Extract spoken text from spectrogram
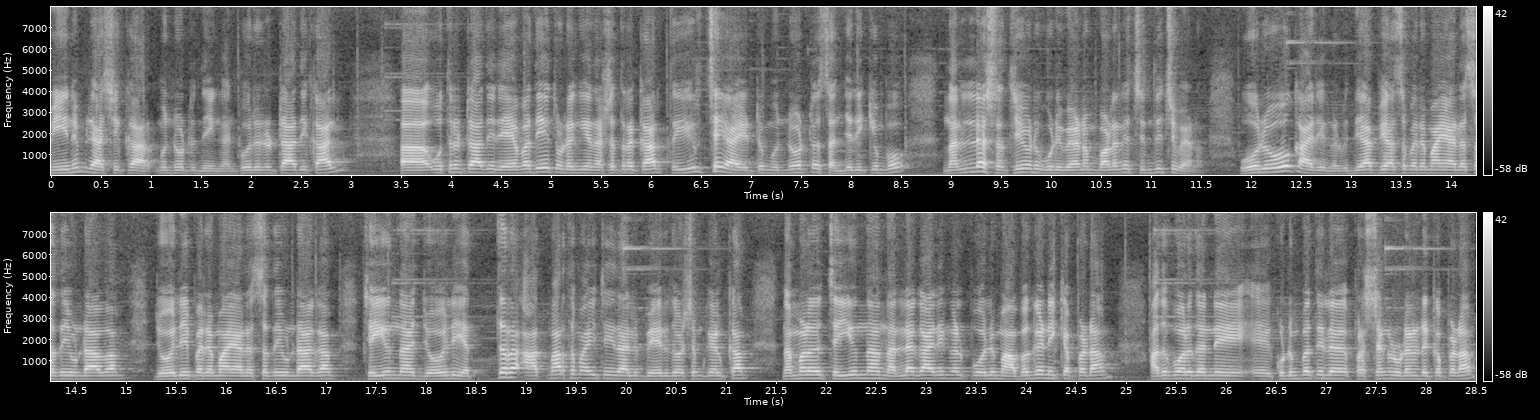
മീനം രാശിക്കാർ മുന്നോട്ട് നീങ്ങാൻ. പൊരുരുട്ടാതിക്കാൽ ഉത്രട്ടാതി രേവതി തുടങ്ങിയ നക്ഷത്രക്കാർ തീർച്ചയായിട്ടും മുന്നോട്ട് സഞ്ചരിക്കുമ്പോൾ നല്ല ശ്രദ്ധയോടുകൂടി വേണം വളരെ ചിന്തിച്ചു വേണം. ഓരോ കാര്യങ്ങൾ വിദ്യാഭ്യാസപരമായ അലസതയുണ്ടാകാം ജോലിപരമായ അലസതയുണ്ടാകാം ചെയ്യുന്ന ജോലി എത്ര ആത്മാർത്ഥമായി ചെയ്താലും പേരുദോഷം കേൾക്കാം നമ്മൾ ചെയ്യുന്ന നല്ല കാര്യങ്ങൾ പോലും അവഗണിക്കപ്പെടാം അതുപോലെ തന്നെ കുടുംബത്തിൽ പ്രശ്നങ്ങൾ ഉടലെടുക്കപ്പെടാം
